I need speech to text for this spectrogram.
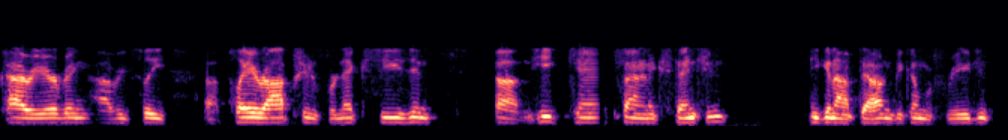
Kyrie Irving, obviously, player option for next season um, he can sign an extension. He can opt out and become a free agent.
